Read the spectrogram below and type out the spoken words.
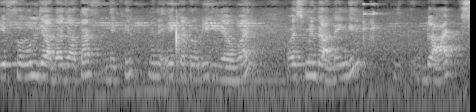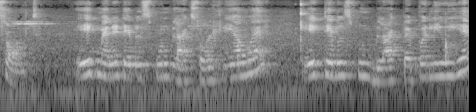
ये फूल ज़्यादा जाता है। देखिए, मैंने एक कटोरी लिया हुआ है और इसमें डालेंगे ब्लैक सॉल्ट। एक मैंने टेबल स्पून ब्लैक सॉल्ट लिया हुआ है, एक टेबल स्पून ब्लैक पेपर ली हुई है,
